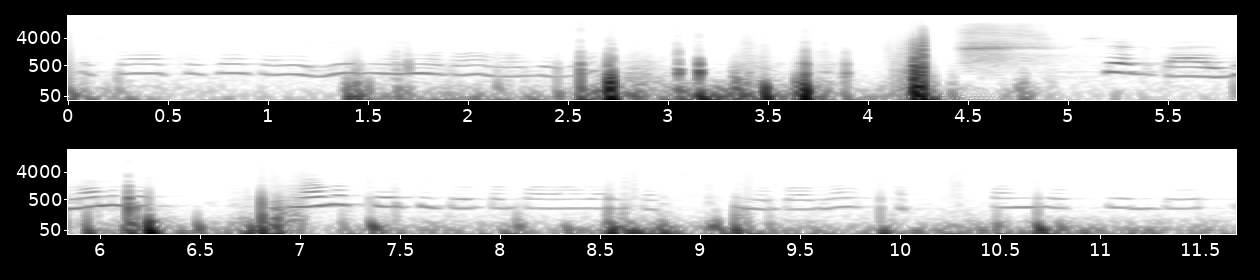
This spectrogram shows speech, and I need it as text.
हेडशॉट हेडशॉट अरे ये नहीं मोटा हम दे दो शेट गाइस मैंने बस मैं बस एक ही क्यों कर पा रहा हूँ गाइस प्रॉब्लम अपन लोग के दोस्त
